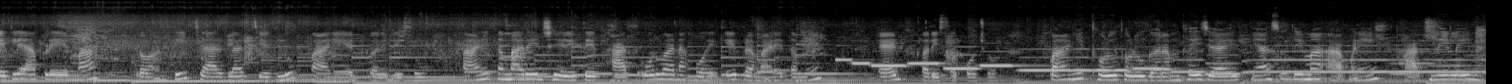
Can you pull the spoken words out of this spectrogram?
એટલે આપણે એમાં ત્રણથી ચાર ગ્લાસ જેટલું પાણી એડ કરી દઈશું. પાણી તમારે જે રીતે ભાત ઓરવાના હોય એ પ્રમાણે તમે એડ કરી શકો છો. પાણી થોડું થોડું ગરમ થઈ જાય ત્યાં સુધીમાં આપણે ભાતને લઈને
